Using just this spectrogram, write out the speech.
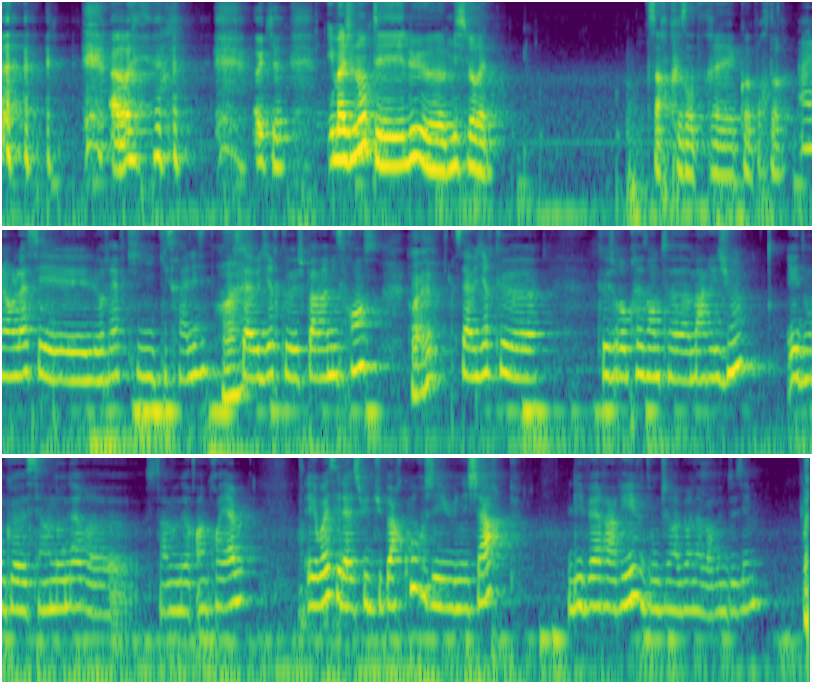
ah ouais Ok. Imaginons, t'es élu euh, Miss Lorraine. Ça représenterait quoi pour toi? Alors là c'est le rêve qui, qui se réalise. Ouais. Ça veut dire que je pars à Miss France. Ouais. Ça veut dire que, que je représente euh, ma région. Et donc, euh, c'est un, honneur, euh, c'est un honneur incroyable. Et ouais, c'est la suite du parcours. J'ai eu une écharpe. L'hiver arrive, donc j'aimerais bien en avoir une deuxième.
